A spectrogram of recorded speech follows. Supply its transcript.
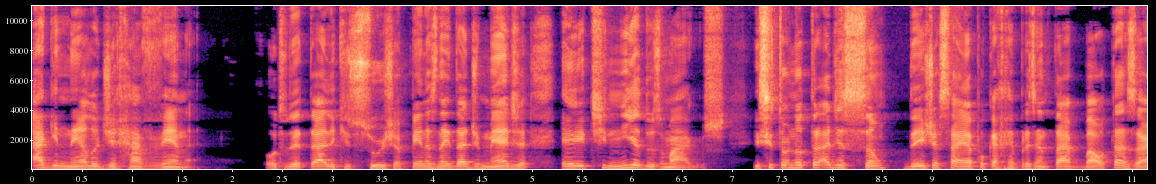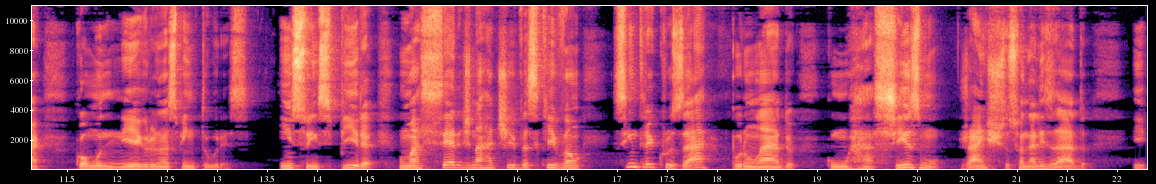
Agnello de Ravenna. Outro detalhe que surge apenas na Idade Média é a etnia dos magos, e se tornou tradição desde essa época representar Baltazar como negro nas pinturas. Isso inspira uma série de narrativas que vão se entrecruzar, por um lado, com o racismo já institucionalizado e,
